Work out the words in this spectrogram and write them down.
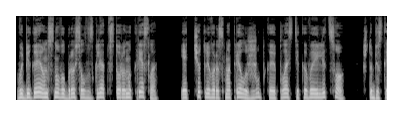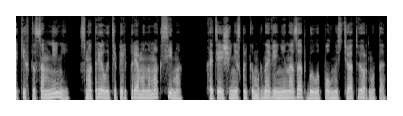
Выбегая, он снова бросил взгляд в сторону кресла и отчетливо рассмотрел жуткое пластиковое лицо, что без каких-то сомнений смотрело теперь прямо на Максима. хотя еще несколько мгновений назад было полностью отвернуто.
